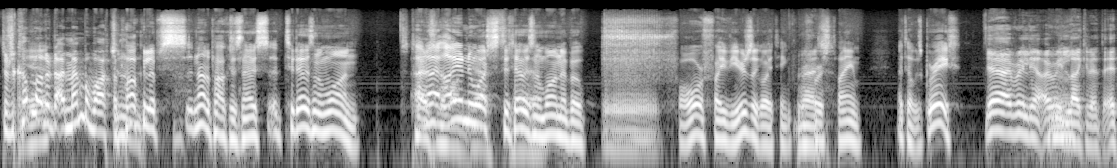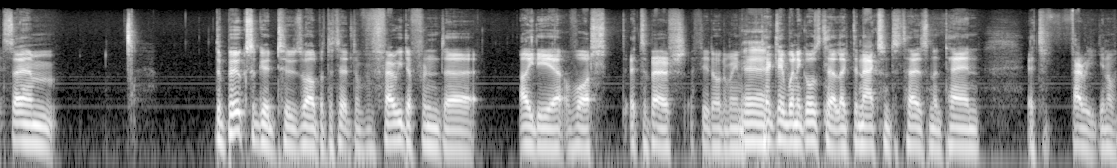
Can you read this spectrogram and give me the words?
There's a couple Yeah. other. I remember watching. Apocalypse, not Apocalypse Now. uh, 2001. I, I only yeah. watched 2001 about four or five years ago, I think, for Right. the first time. I thought it was great. Yeah, I really, I Mm. really like it. It's um, the books are good too as well, but they're a very different uh, idea of what it's about. If you know what I mean. Yeah. Particularly when it goes to like the next one, 2010, it's very, you know,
